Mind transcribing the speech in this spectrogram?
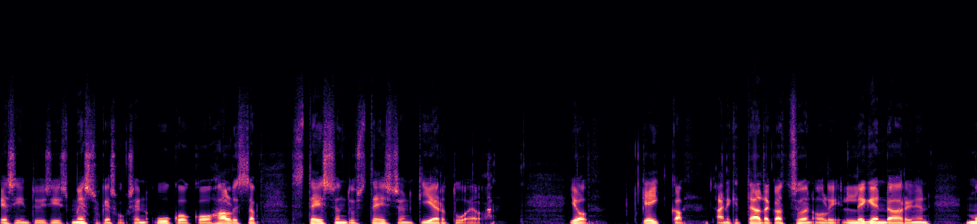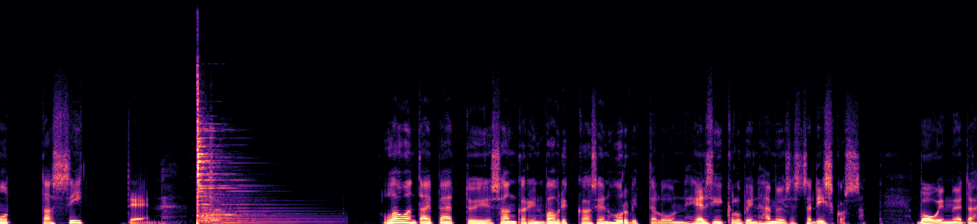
esiintyi siis messukeskuksen UKK-hallissa Station to Station kiertueella. Jo keikka, ainakin täältä katsoen, oli legendaarinen, mutta sitten – Lauantai päättyi sankarin vauhdikkaaseen hurvitteluun Helsingin klubin hämyisessä diskossa. Bowin myötä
